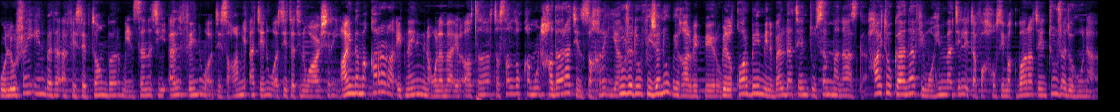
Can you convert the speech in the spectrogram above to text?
كل شيء بدأ في سبتمبر من سنة 1926 عندما قرر اثنين من علماء الآثار تسلق منحدرات صخرية توجد في جنوب غرب بيرو بالقرب من بلدة تسمى نازكا حيث كان في مهمة لتفحص مقبرة توجد هناك.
